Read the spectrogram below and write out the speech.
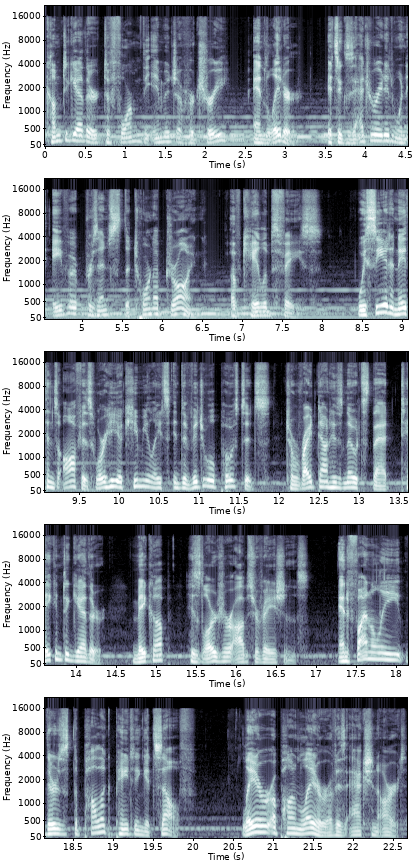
come together to form the image of her tree, and later, it's exaggerated when Ava presents the torn up drawing of Caleb's face. We see it in Nathan's office where he accumulates individual post its to write down his notes that, taken together, make up his larger observations. And finally, there's the Pollock painting itself. Layer upon layer of his action art,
